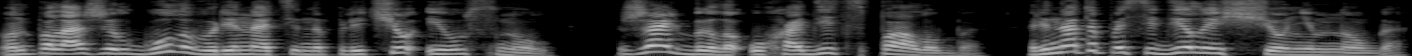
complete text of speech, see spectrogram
он положил голову Ренате на плечо и уснул. Жаль было уходить с палубы. Рената посидела еще немного,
